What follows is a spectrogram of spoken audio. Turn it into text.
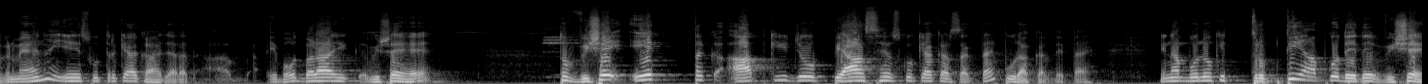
पकड़ में आया ना, ये सूत्र क्या कहा जा रहा था? ये बहुत बड़ा एक विषय है। तो विषय एक तक आपकी जो प्यास है, उसको क्या कर सकता है? पूरा कर देता है। इन आप बोलो कि तृप्ति आपको दे दे विषय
